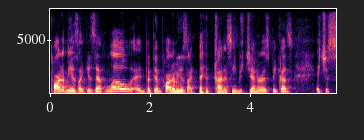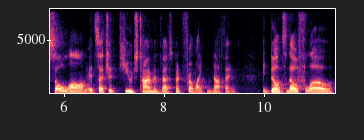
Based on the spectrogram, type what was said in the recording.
part of me is like, is that low? But then part of me is like, that kind of seems generous because it's just so long. It's such a huge time investment for like nothing. It builds no flow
